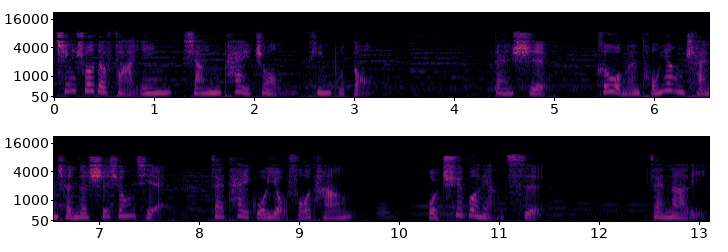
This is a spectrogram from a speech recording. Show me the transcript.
轻说的法音乡音太重，听不懂。”但是和我们同样传承的师兄姐，在泰国有佛堂，我去过两次。在那里，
